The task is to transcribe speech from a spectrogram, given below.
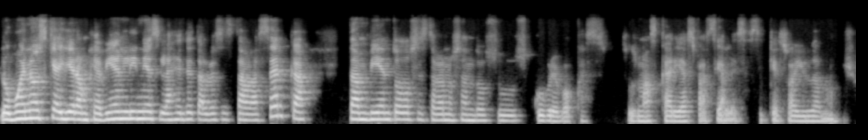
lo bueno es que ayer, aunque había en líneas y la gente tal vez estaba cerca, también todos estaban usando sus cubrebocas, sus mascarillas faciales, así que eso ayuda mucho.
